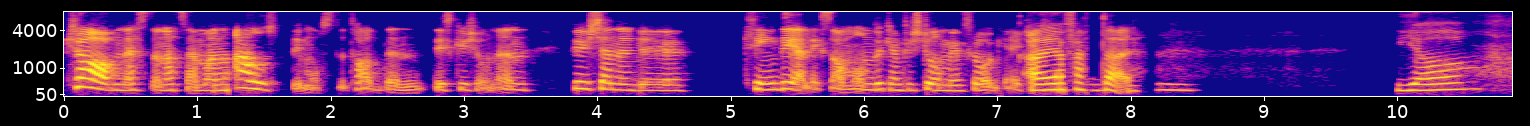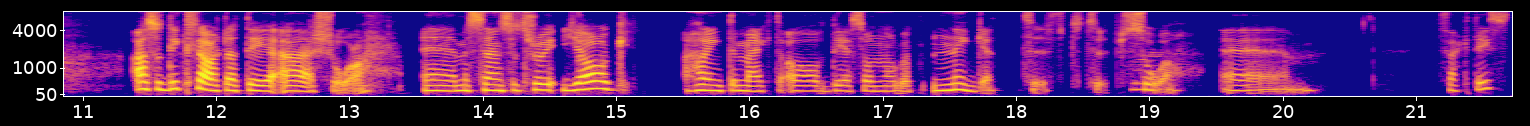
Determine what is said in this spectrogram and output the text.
krav nästan att här, man alltid måste ta den diskussionen. Hur känner du kring det liksom? Om du kan förstå min fråga. Ja jag fattar. Mm. Ja, alltså det är klart att det är så. Eh, men sen så tror jag, jag har inte märkt av det som något negativt, typ så. Ehm, faktiskt.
